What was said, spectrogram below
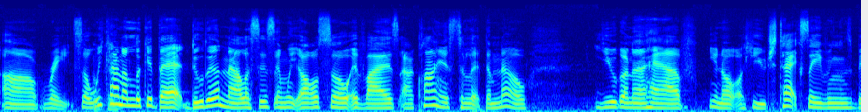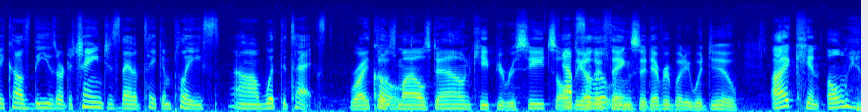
uh, rate. So we kind of look at that, do the analysis, and we also advise our clients to let them know you're going to have, you know, a huge tax savings because these are the changes that have taken place uh, with the tax. Write those miles down, keep your receipts, all the other things that everybody would do. I can only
